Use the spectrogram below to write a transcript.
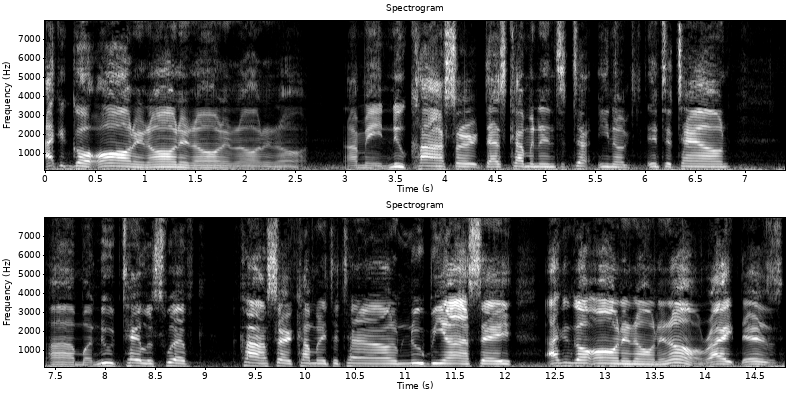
I could go on and on and on and on and on. I mean, new concert that's coming into t- you know into town, um, a new Taylor Swift concert coming into town, new Beyonce. I can go on and on and on, right? There's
